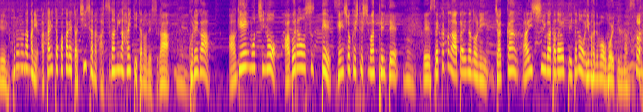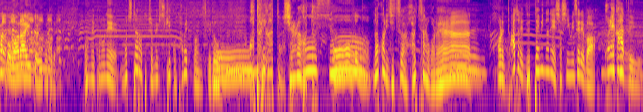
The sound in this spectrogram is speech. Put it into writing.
えー袋の中に当たりと書かれた小さな厚紙が入っていたのですがうん。これが揚げ餅の油を吸って変色してしまっていて、えーせっかくの当たりなのに若干哀愁が漂っていたのを今でも覚えています。過去笑いということで。俺ねこのね餅太郎とちょめ吉結構食べてたんですけど当たりがあったの知らなかった。中に実は入ってたのかねあれ後で絶対みんなね写真見せればこれかっていう。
